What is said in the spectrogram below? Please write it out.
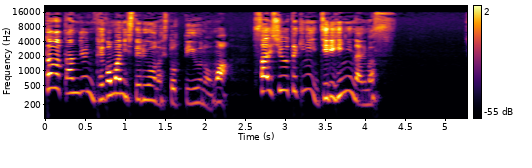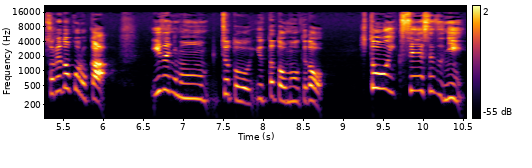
ただ単純に手駒にしてるような人っていうのは最終的に自利品になります。それどころか以前にもちょっと言ったと思うけど人を育成せずに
